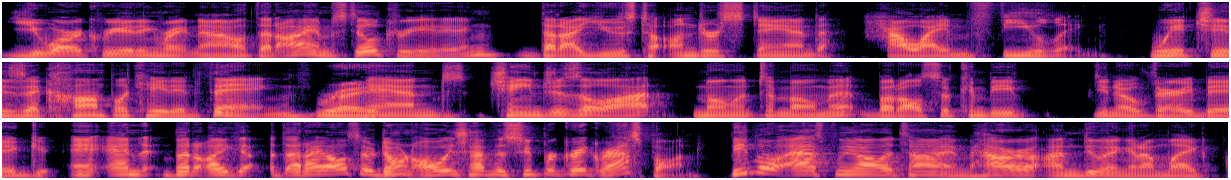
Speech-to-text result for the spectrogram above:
you are creating right now, that I am still creating, that I use to understand how I'm feeling, which is a complicated thing. Right. And changes a lot moment to moment, but also can be you know, very big, and, and, but like that, I also don't always have a super great grasp on. People ask me all the time how I'm doing, and I'm like,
